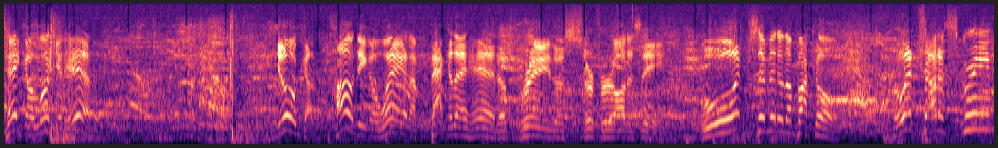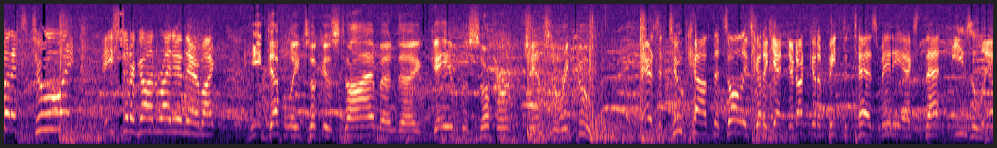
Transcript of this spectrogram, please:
Take a look at him. Noga pounding away at the back of the head of Ray the Surfer Odyssey. Whips him into the buckle. Lets out a scream, but it's too late. He should have gone right in there, Mike. He definitely took his time and uh, gave the surfer a chance to recoup. There's a two count. That's all he's going to get. You're not going to beat the Tazmaniacs that easily.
